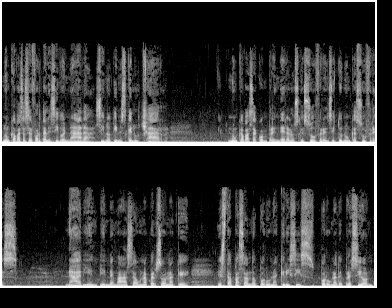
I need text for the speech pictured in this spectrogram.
Nunca vas a ser fortalecido en nada si no tienes que luchar. Nunca vas a comprender a los que sufren si tú nunca sufres. Nadie entiende más a una persona que está pasando por una crisis, por una depresión,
